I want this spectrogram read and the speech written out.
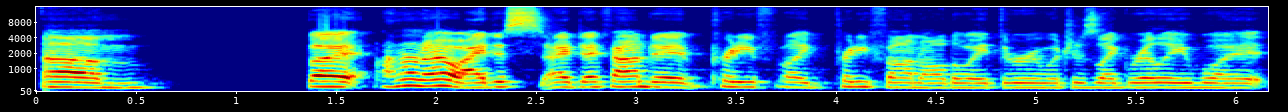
um but I don't know. I just I, I found it pretty like pretty fun all the way through, which is like really what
